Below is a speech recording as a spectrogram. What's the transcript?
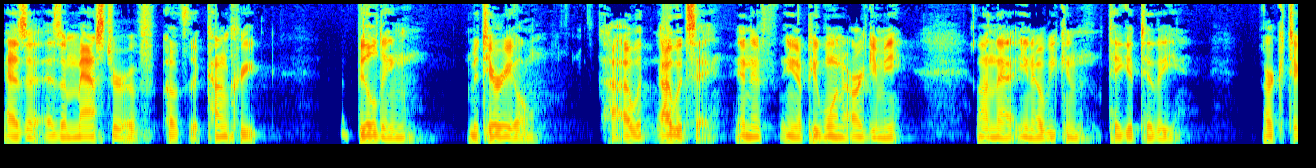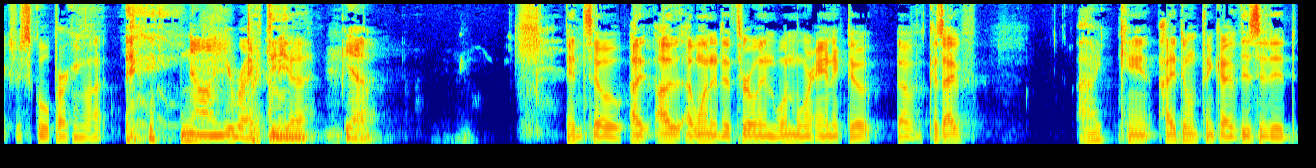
as a as a master of of the concrete building material. I would I would say, and if you know people want to argue me on that, you know, we can take it to the architecture school parking lot. no, you're right. I the, mean, uh, yeah. And so I, I, I wanted to throw in one more anecdote of because I've I can't I don't think I visited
